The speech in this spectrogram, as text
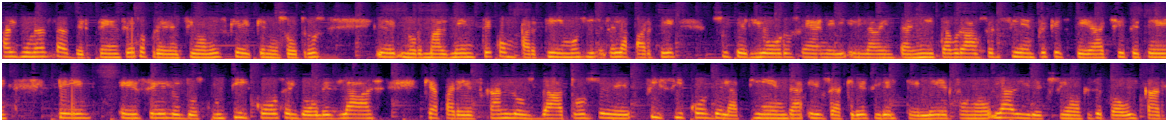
algunas advertencias o prevenciones que, que nosotros eh, normalmente compartimos y es en la parte superior, o sea, en, el- en la ventanita browser siempre que esté HTTPS, los dos punticos, el doble slash, que aparezcan los datos eh, físicos de la tienda, eh, o sea, quiere decir el teléfono, la dirección que se pueda ubicar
